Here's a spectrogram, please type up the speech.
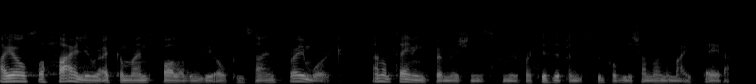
I also highly recommend following the Open Science Framework and obtaining permissions from your participants to publish anonymized data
